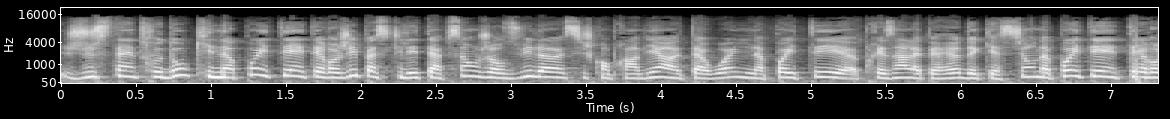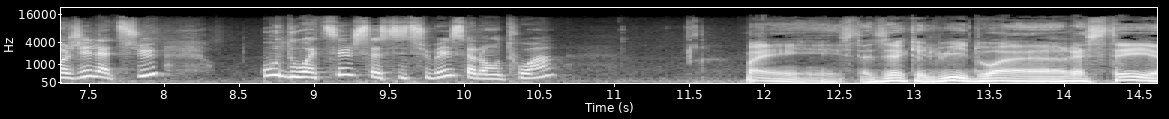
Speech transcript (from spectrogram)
Justin Trudeau, qui n'a pas été interrogé parce qu'il est absent aujourd'hui, là, si je comprends bien, à Ottawa, il n'a pas été euh, présent à la période de questions, n'a pas été interrogé là-dessus. Où doit-il se situer, selon toi? Ben, c'est-à-dire que lui, il doit euh, rester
